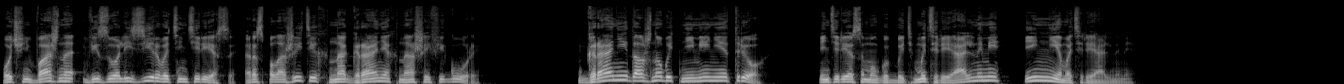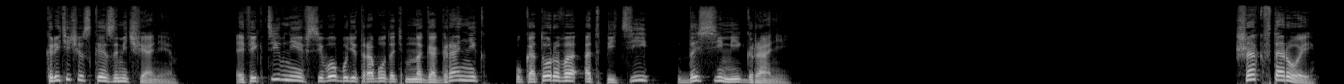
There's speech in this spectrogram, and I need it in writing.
Очень важно визуализировать интересы, расположить их на гранях нашей фигуры. Граней должно быть не менее трех. Интересы могут быть материальными и нематериальными. Критическое замечание. Эффективнее всего будет работать многогранник у которого от 5 до 7 граней. Шаг второй.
